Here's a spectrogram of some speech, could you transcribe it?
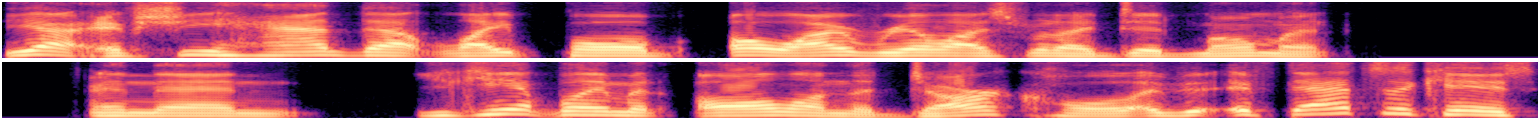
yeah, if she had that light bulb, oh, I realized what I did moment, and then you can't blame it all on the Darkhold. If that's the case,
